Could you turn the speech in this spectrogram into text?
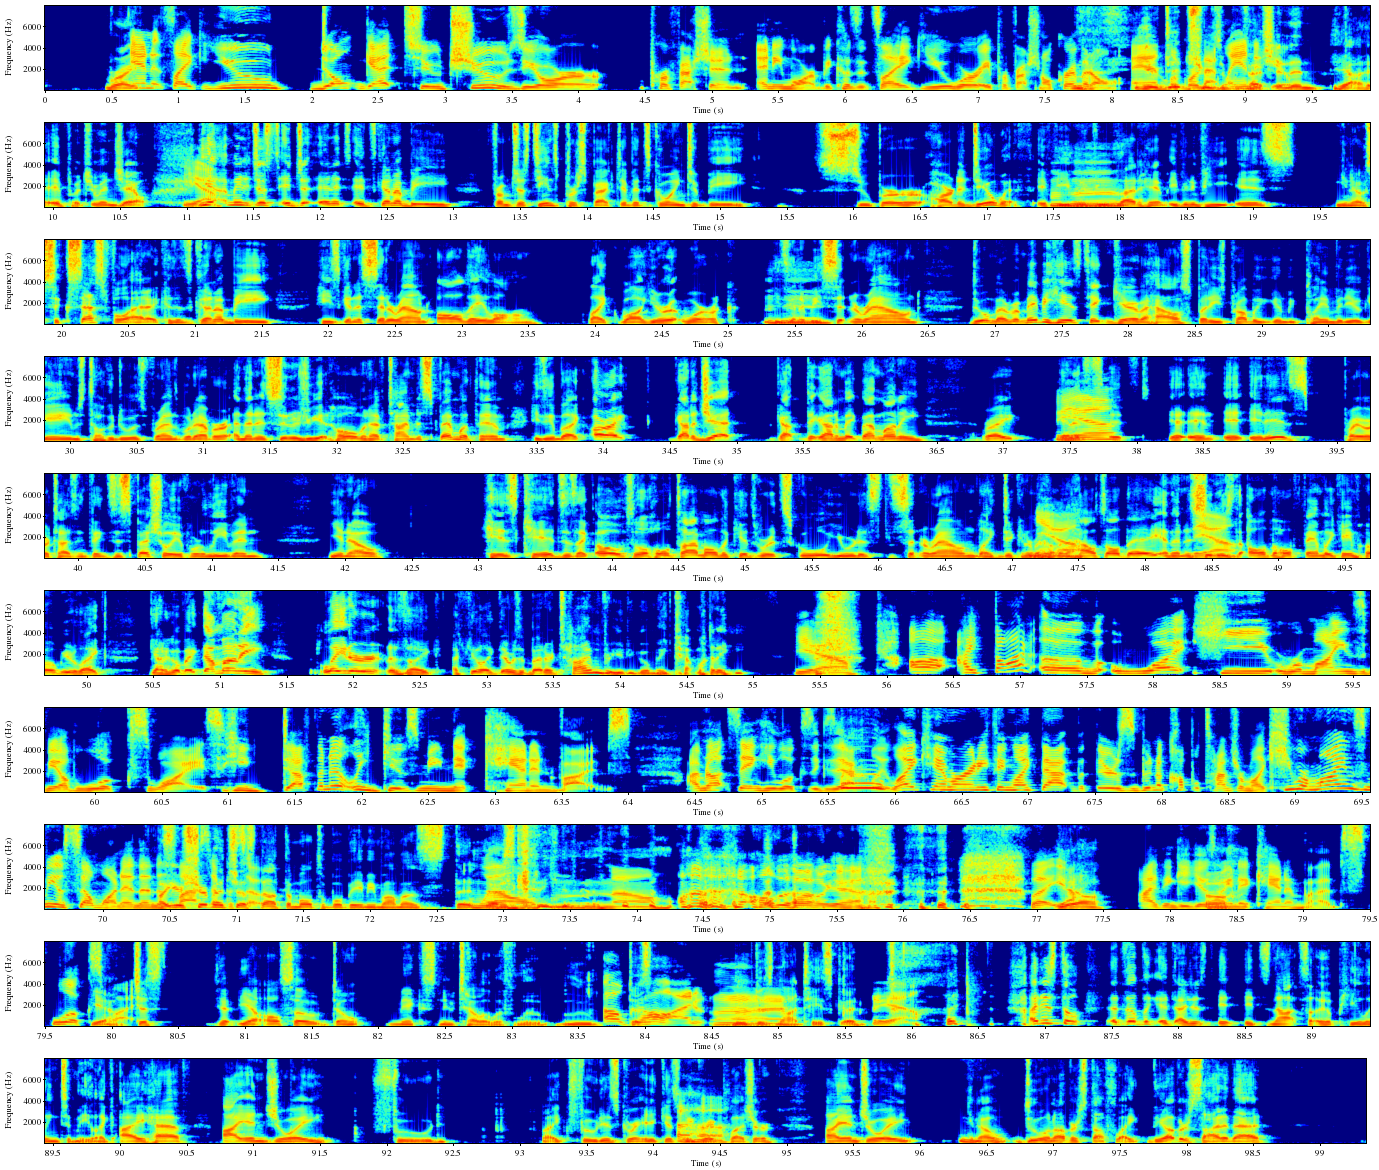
Right. And it's like you don't get to choose your profession anymore because it's like you were a professional criminal and look where that landed you. and yeah, it put you in jail. yeah. Yeah, I mean, it just it ju- and it's it's going to be from Justine's perspective, it's going to be super hard to deal with if even if you Mhm. let him, even if he is you know successful at it, because it's going to be he's going to sit around all day long, like while you're at work, he's going to be sitting around. Doing whatever. Maybe he is taking care of a house, but he's probably going to be playing video games, talking to his friends, whatever. And then as soon as you get home and have time to spend with him, he's going to be like, "All right, got a jet, got got to make that money, right?" And Yeah. it's it's it, it, it, is prioritizing things, especially if we're leaving, you know, his kids. It's like, oh, so the whole time all the kids were at school, you were just sitting around, like dicking around in the house all day, and then as soon as the, all the whole family came home, you're like, got to go make that money later. And it's like, I feel like there was a better time for you to go make that money. Yeah. Uh, I thought of what he reminds me of looks wise. He definitely gives me Nick Cannon vibes. I'm not saying he looks exactly like him or anything like that, but there's been a couple times where I'm like, he reminds me of someone. And then Are you sure that's episode, just not the multiple baby mamas that, that well, is getting you? mm, no. Although, yeah. But yeah, yeah, I think he gives me Nick Cannon vibes. Looks yeah. wise. Just yeah. Also, don't mix Nutella with lube. Lube oh, does, God. lube does Mm. not taste good. Yeah. I just don't. It's something. I just. It, it's not so appealing to me. Like I have. I enjoy food. Like food is great. It gives me great Uh-huh. pleasure. I enjoy, you know, doing other stuff like the other side of that.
